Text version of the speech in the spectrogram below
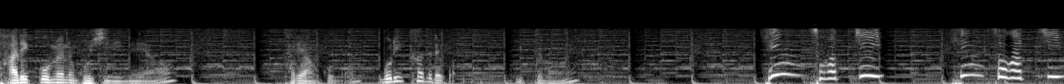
다리 꼬매는 고신이네요. 다리 안 꼬매. 모리카 드래곤. 이쁘네. 힝! 속았지? 힝! 속았지?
